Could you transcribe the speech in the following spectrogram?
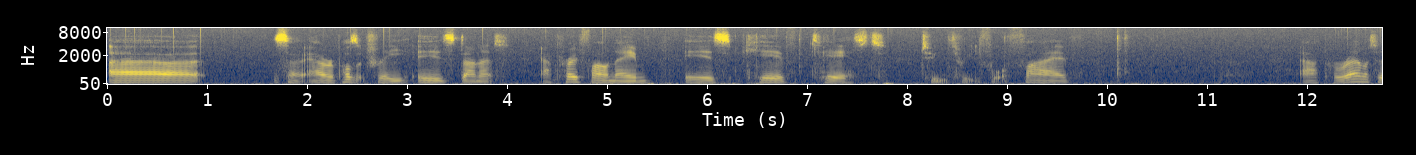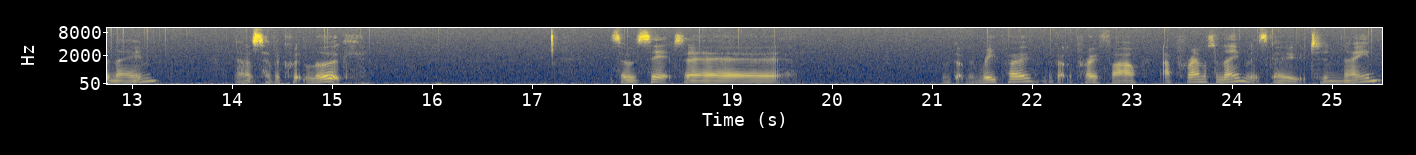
Uh, so our repository is done it. Our profile name is kev test 2345. Our parameter name, now let's have a quick look. So we set uh, we've got the repo, we've got the profile, our parameter name, let's go to name,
